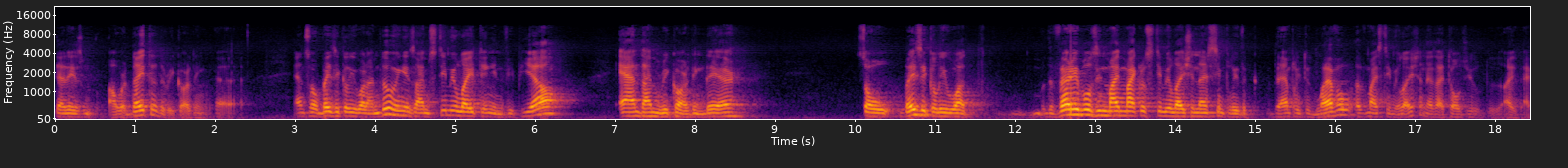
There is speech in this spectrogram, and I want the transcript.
that is our data, the recording. Uh, and so basically what I'm doing is I'm stimulating in VPL and I'm recording there. So basically what the variables in my microstimulation are simply the, the amplitude level of my stimulation. As I told you, I, I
